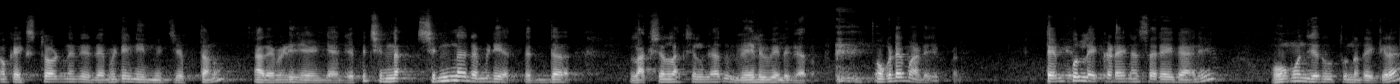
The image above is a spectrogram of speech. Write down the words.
ఒక ఎక్స్ట్రాడినరీ రెమెడీ నేను మీకు చెప్తాను. ఆ రెమెడీ చేయండి అని చెప్పి చిన్న చిన్న రెమెడీ అది. పెద్ద లక్షలు లక్షలు కాదు వేలు వేలు కాదు. ఒకటే మాట చెప్పాను. టెంపుల్ ఎక్కడైనా సరే కానీ హోమం జరుగుతున్న దగ్గర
